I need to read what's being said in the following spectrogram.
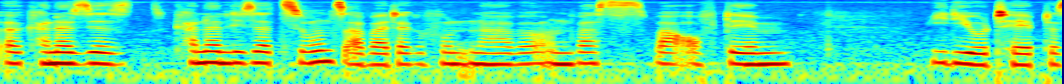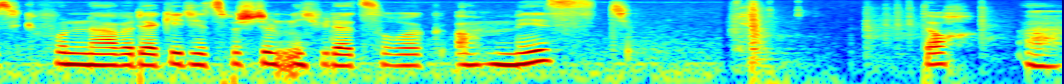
äh, Kanalis Kanalisationsarbeiter gefunden habe? Und was war auf dem Videotape, das ich gefunden habe? Der geht jetzt bestimmt nicht wieder zurück. Oh, Mist. Doch. Ah,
